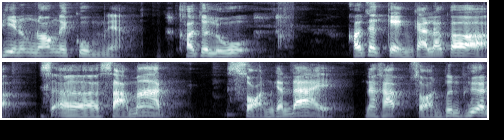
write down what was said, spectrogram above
พี่ๆน้องๆในกลุ่มเนี่ยเขาจะรู้เขาจะเก่งกันแล้วก็สามารถ สอนกันได้นะครับสอนเพื่อน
